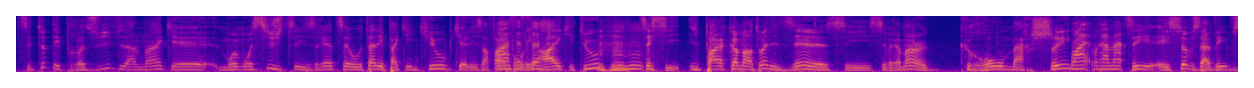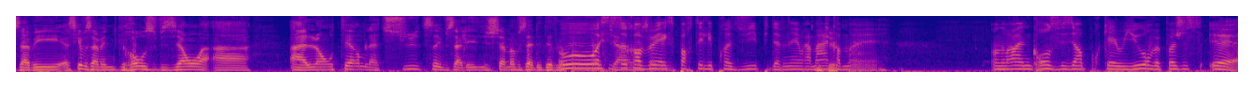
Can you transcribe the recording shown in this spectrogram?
c'est tous des produits finalement que moi, moi aussi j'utiliserais, tu sais, autant les packing cubes que les affaires Ouais, pour les ça. hikes et tout. Tu sais, c'est hyper, comme Antoine il disait, là, c'est c'est vraiment un gros marché. Ouais, vraiment. Tu sais, et ça, vous avez, vous avez, est-ce que vous avez une grosse vision à, à long terme là-dessus? Tu sais, vous allez justement, vous allez développer. Oh, c'est ça gamme, qu'on veut allez- exporter les produits puis devenir vraiment comme un. On a vraiment une grosse vision pour Carry You. On veut pas juste, euh,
